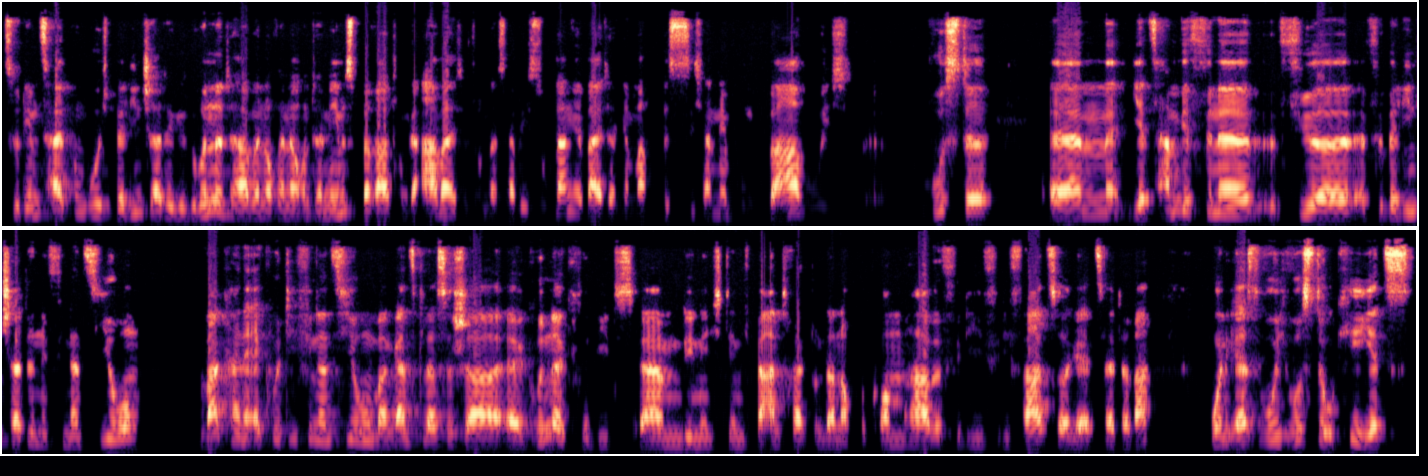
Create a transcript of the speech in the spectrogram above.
zu dem Zeitpunkt, wo ich Berlin Schatte gegründet habe, noch in der Unternehmensberatung gearbeitet und das habe ich so lange weitergemacht, bis ich an dem Punkt war, wo ich äh, wusste, ähm, jetzt haben wir für, eine, für, für Berlin Shuttle eine Finanzierung. War keine Equity-Finanzierung, war ein ganz klassischer äh, Gründerkredit, ähm, den, ich, den ich beantragt und dann auch bekommen habe für die, für die Fahrzeuge etc. Und erst wo ich wusste, okay, jetzt,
